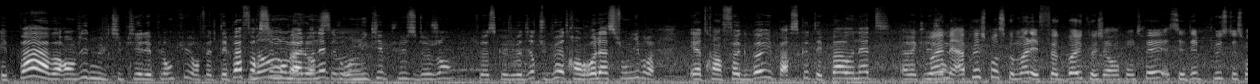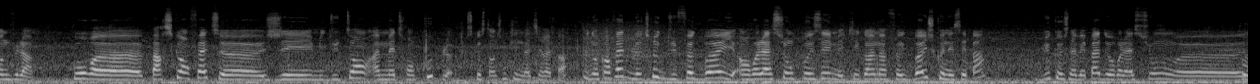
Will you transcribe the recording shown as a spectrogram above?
et pas avoir envie de multiplier les plans cul. En fait, t'es pas forcément pas malhonnête forcément. pour niquer plus de gens. Tu vois ce que je veux dire? Tu peux être en relation libre et être un fuckboy parce que t'es pas honnête avec les Ouais, gens. mais après, je pense que moi, les fuckboys que j'ai rencontrés, c'était plus de ce point de vue-là. Pour, euh, parce qu'en fait euh, j'ai mis du temps à me mettre en couple, parce que c'est un truc qui ne m'attirait pas. Donc en fait le truc du fuckboy en relation posée, mais qui est quand même un fuckboy, je connaissais pas, vu que je n'avais pas de relation, euh, de,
